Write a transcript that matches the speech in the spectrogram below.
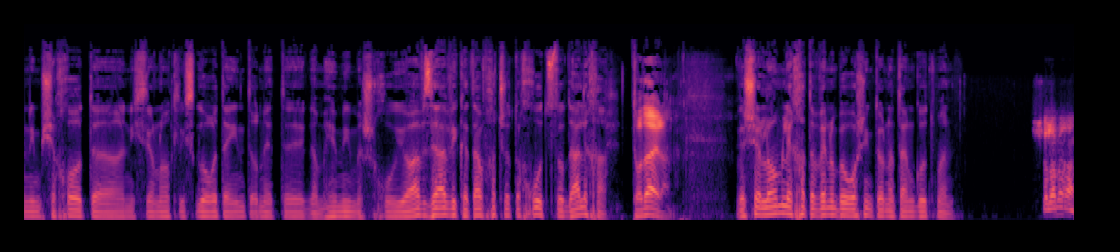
נמשכות, הניסיונות לסגור את האינטרנט, גם הם יימשכו. יואב זהבי, כתב חדשות החוץ, תודה לך. תודה, אילן. ושלום לכתבנו בוושינגטון, נתן גוטמן. שלום ערן.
